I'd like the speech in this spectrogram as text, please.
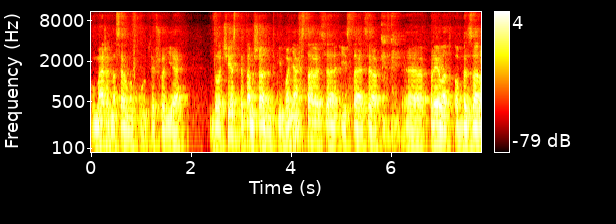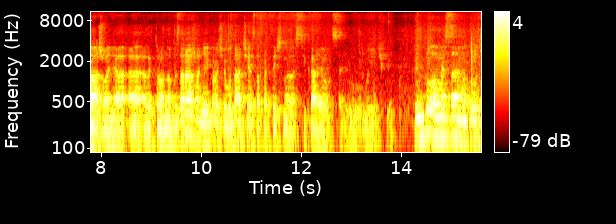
в межах населеного пункту. Якщо є доочистка, там ще один такий баняк ставиться і ставиться е, прилад обеззаражування, е, електронного обеззаражування, і коротше, вода чисто практично стікає у, цей, у, річку. Крім того, ми ставимо тут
